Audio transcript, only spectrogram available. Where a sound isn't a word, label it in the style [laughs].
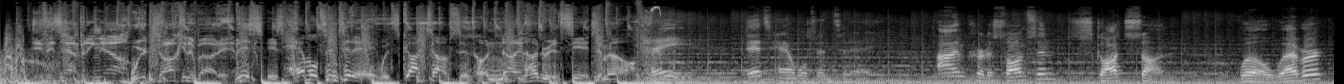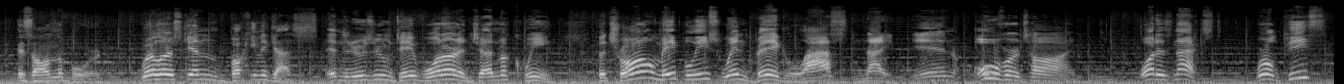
If it's happening now, we're talking about it. This is Hamilton Today with Scott Thompson on 900 CHML. Hey, it's Hamilton today. I'm Curtis Thompson, Scott's son. Will Weber is on the board. Will Erskine booking the guests. In the newsroom, Dave Woodard and Jen McQueen. The Toronto Maple Leafs win big last night in overtime. What is next? World peace?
